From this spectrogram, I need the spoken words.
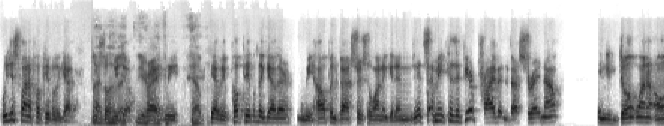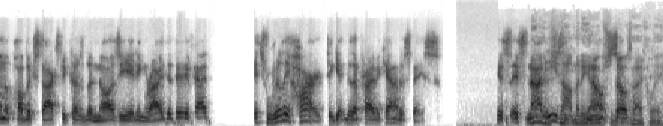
we just want to put people together. That's what we do, You're right? we yep. yeah, we put people together. We help investors who want to get in. It's I mean, because if you're a private investor right now and you don't want to own the public stocks because of the nauseating ride that they've had, it's really hard to get into the private cannabis space. It's it's not there's easy. Not many you know? options. So exactly.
